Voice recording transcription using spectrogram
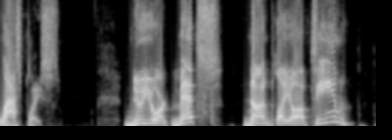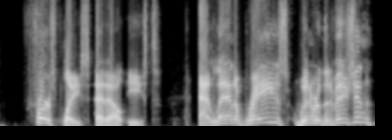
last place. New York Mets, non playoff team, first place NL East. Atlanta Braves, winner of the division,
